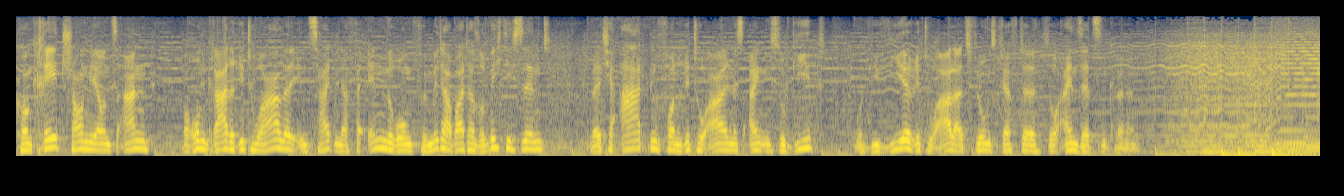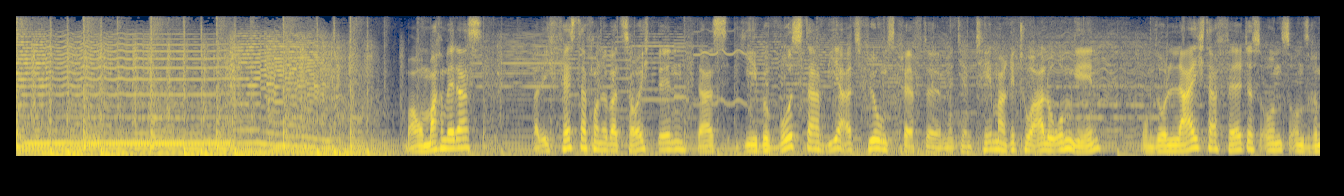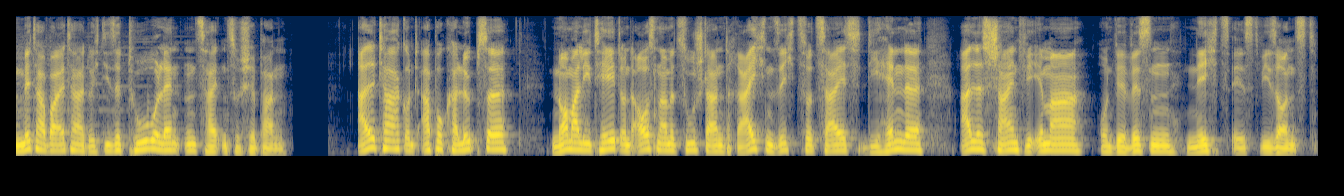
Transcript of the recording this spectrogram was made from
Konkret schauen wir uns an, warum gerade Rituale in Zeiten der Veränderung für Mitarbeiter so wichtig sind, welche Arten von Ritualen es eigentlich so gibt und wie wir Rituale als Führungskräfte so einsetzen können. Warum machen wir das? weil ich fest davon überzeugt bin, dass je bewusster wir als Führungskräfte mit dem Thema Rituale umgehen, umso leichter fällt es uns, unsere Mitarbeiter durch diese turbulenten Zeiten zu schippern. Alltag und Apokalypse, Normalität und Ausnahmezustand reichen sich zurzeit die Hände, alles scheint wie immer und wir wissen, nichts ist wie sonst.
